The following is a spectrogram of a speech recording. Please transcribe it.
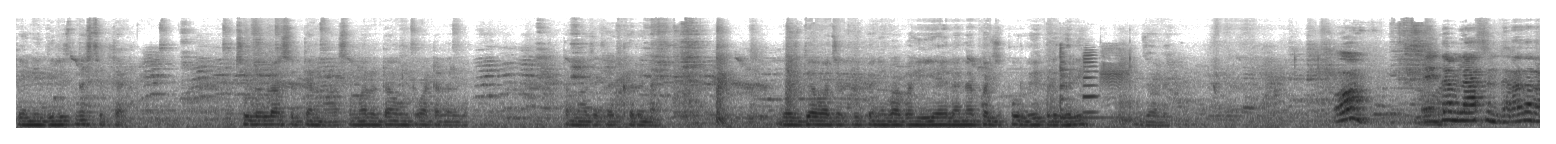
त्यांनी दिलीच नसते त्या. चिलवलं असेल त्यांना. असं मला डाऊट वाटायला लागलं. तर माझं काय खरं नाही. बस देवाच्या कृपेने बाबा ही यायला नाही पाहिजे. पूर्व इकडे घरी. झालं. ओ लय दमला असेल जरा जरा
